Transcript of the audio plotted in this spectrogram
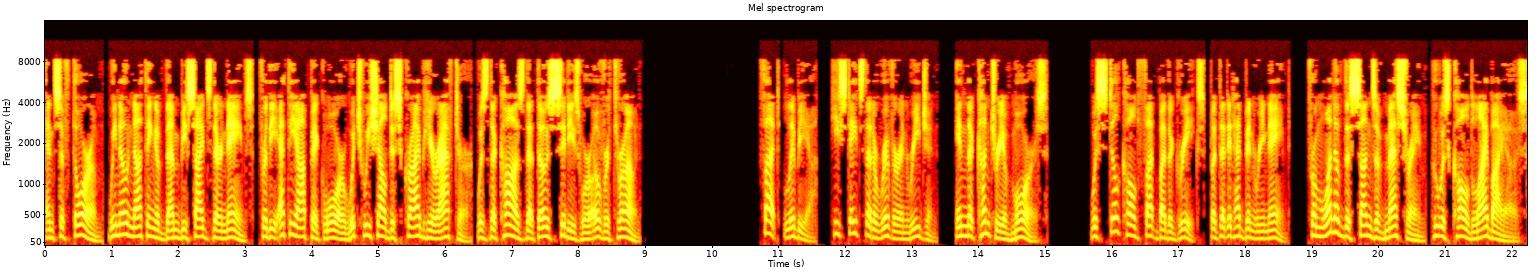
and Sephthorim, we know nothing of them besides their names, for the Ethiopic war which we shall describe hereafter, was the cause that those cities were overthrown. Phut, Libya. He states that a river and region, in the country of Moors, was still called Phut by the Greeks, but that it had been renamed from one of the sons of Mesraim, who was called Libios.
